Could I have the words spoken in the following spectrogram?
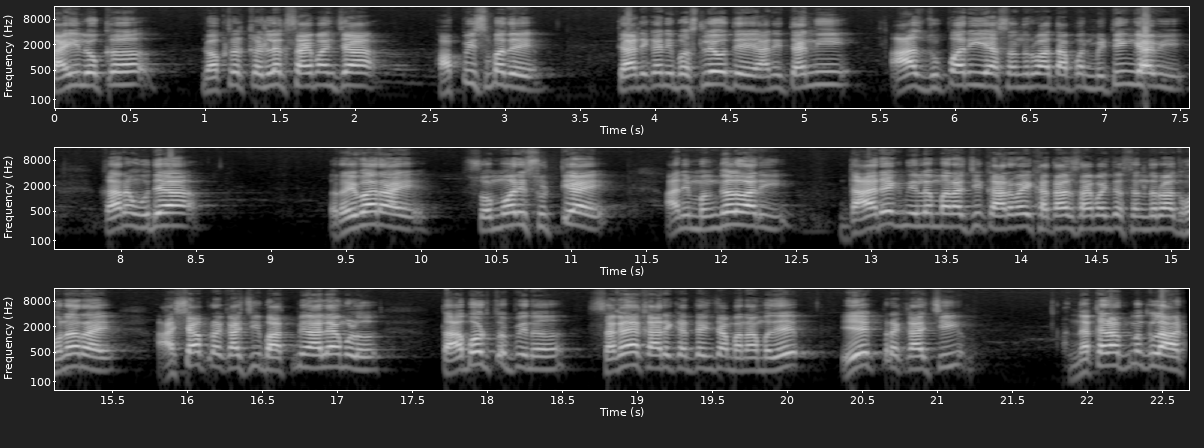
काही लोक डॉक्टर कडलक साहेबांच्या ऑफिसमध्ये त्या ठिकाणी बसले होते आणि त्यांनी आज दुपारी या संदर्भात आपण मिटिंग घ्यावी. कारण उद्या रविवार आहे सोमवारी सुट्टी आहे आणि मंगळवारी डायरेक्ट निलंबनाची कारवाई खताळ साहेबांच्या संदर्भात होणार आहे. अशा प्रकारची बातमी आल्यामुळं ताबडतोबीनं सगळ्या कार्यकर्त्यांच्या मनामध्ये एक प्रकारची नकारात्मक लाट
